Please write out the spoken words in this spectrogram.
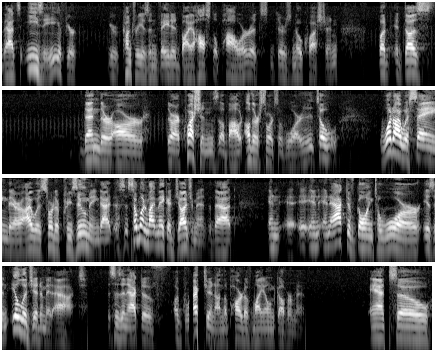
that's easy if you're your country is invaded by a hostile power. It's, there's no question. But it does, then there are, there are questions about other sorts of war. So, what I was saying there, I was sort of presuming that someone might make a judgment that an, an, an act of going to war is an illegitimate act. This is an act of aggression on the part of my own government. And so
